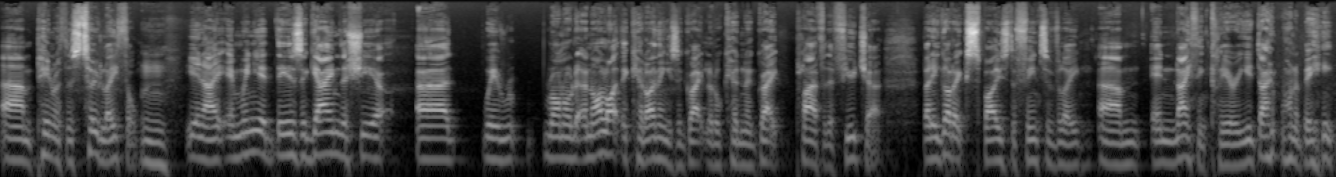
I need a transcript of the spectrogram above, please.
um, Penrith is too lethal. You know, and when you there's a game this year uh, where Ronald and I like the kid. I think he's a great little kid and a great player for the future. But he got exposed defensively. Um, and Nathan Cleary, you don't want to be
